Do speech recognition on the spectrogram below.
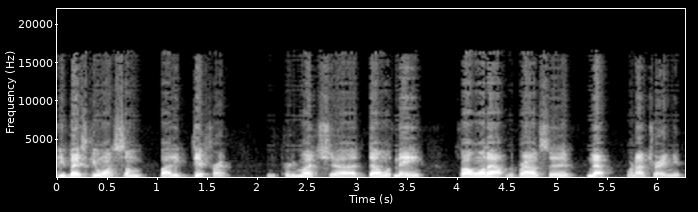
you basically want somebody different. You're pretty much uh, done with me, so I want out. And the Browns said, no, we're not trading you.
